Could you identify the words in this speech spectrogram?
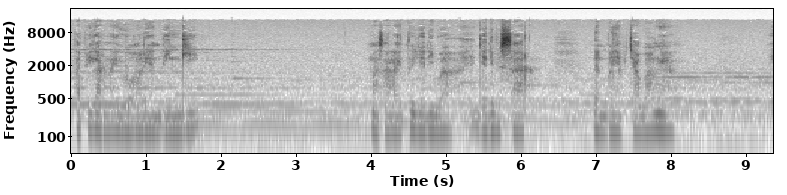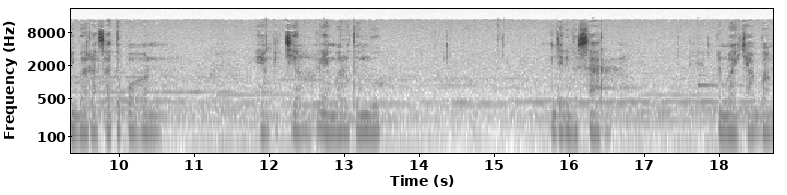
tapi karena ego kalian tinggi, masalah itu jadi jadi besar dan banyak cabangnya. Ibarat satu pohon yang kecil yang baru tumbuh menjadi besar dan banyak cabang.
